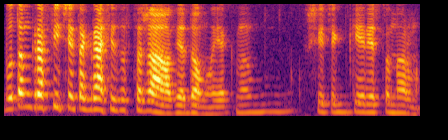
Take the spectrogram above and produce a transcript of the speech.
bo tam graficznie ta gra się zestarzała, wiadomo, jak no, w świecie gier jest to norma,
